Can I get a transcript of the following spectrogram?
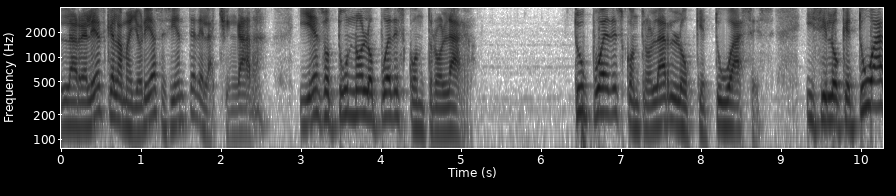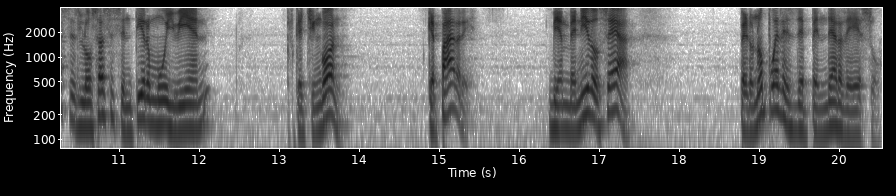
La realidad es que la mayoría se siente de la chingada y eso tú no lo puedes controlar. Tú puedes controlar lo que tú haces y si lo que tú haces los hace sentir muy bien, pues qué chingón, qué padre, bienvenido sea, pero no puedes depender de eso.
